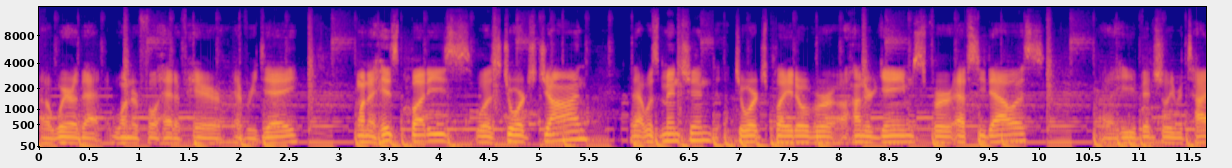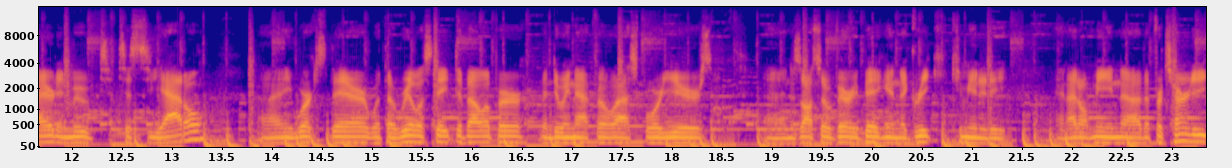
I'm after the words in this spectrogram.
uh, wear that wonderful head of hair every day. One of his buddies was George John, that was mentioned. George played over 100 games for FC Dallas. Uh, he eventually retired and moved to Seattle. uh, and he works there with a real estate developer. Been doing that for the last four years, and is also very big in the Greek community. And I don't mean uh, the fraternity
